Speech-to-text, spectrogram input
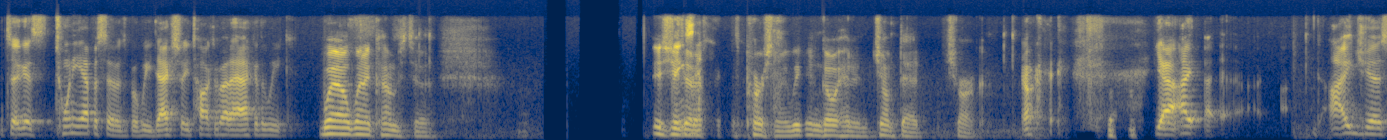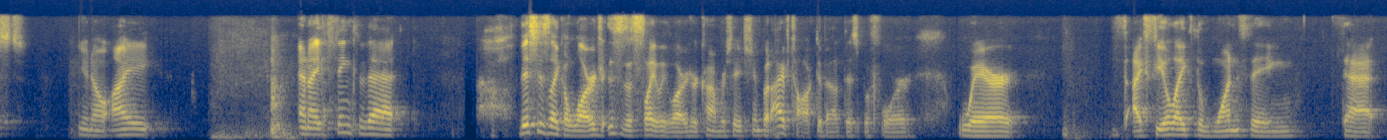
It took us 20 episodes, but we actually talked about a hack of the week. Well, when it comes to issues Things that affect us personally, we can go ahead and jump that shark. Okay. yeah, I, I I just, you know, I and I think that this is like a larger this is a slightly larger conversation, but I've talked about this before where I feel like the one thing that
